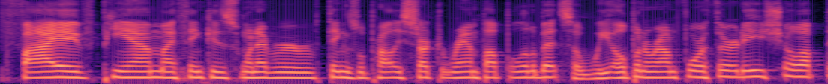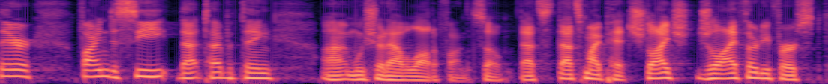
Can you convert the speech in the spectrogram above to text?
five p.m. I think is whenever things will probably start to ramp up a little bit. So we open around four thirty. Show up there, find a seat, that type of thing, uh, and we should have a lot of fun. So that's that's my pitch. July July thirty first.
